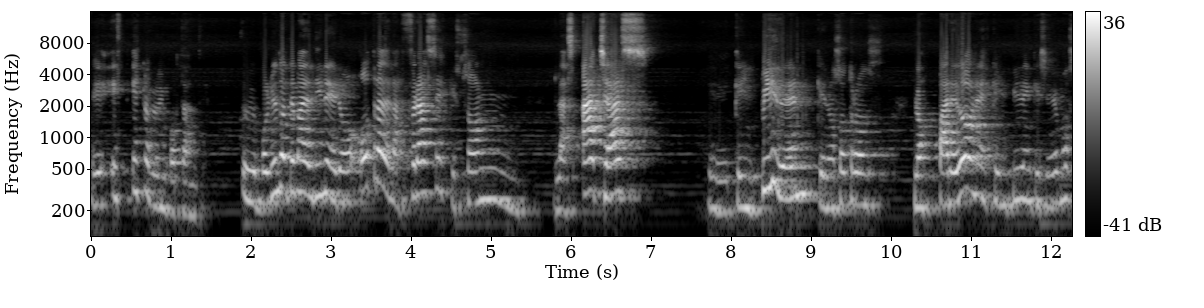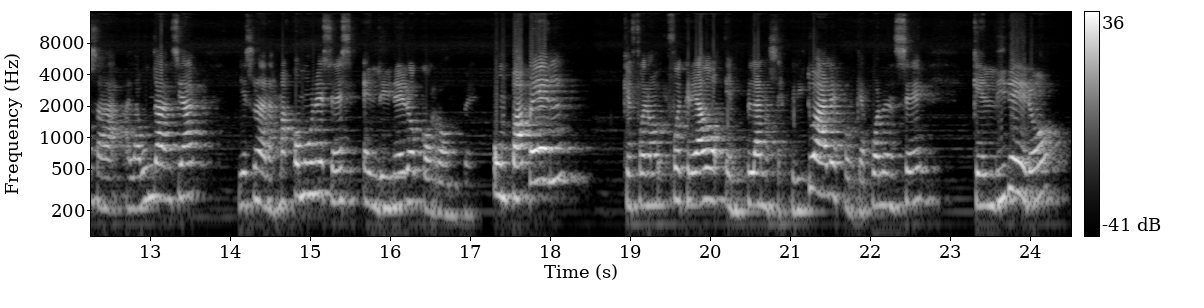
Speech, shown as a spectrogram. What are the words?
Eh, esto es lo importante. Eh, volviendo al tema del dinero, otra de las frases que son las hachas eh, que impiden que nosotros los paredones que impiden que lleguemos a, la abundancia, y es una de las más comunes, es el dinero corrompe. Un papel que fue creado en planos espirituales, porque acuérdense que el dinero,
